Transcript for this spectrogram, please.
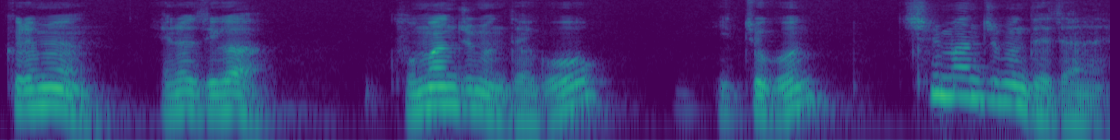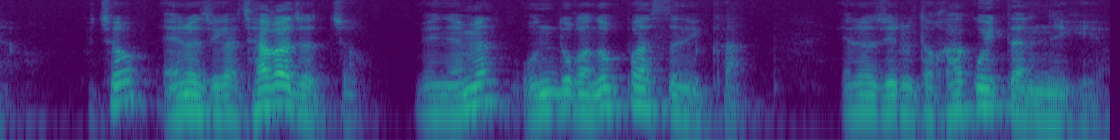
그러면 에너지가 9만 주면 되고 이쪽은 7만 주면 되잖아요. 그렇죠? 에너지가 작아졌죠. 왜냐하면 온도가 높았으니까 에너지를 더 갖고 있다는 얘기예요.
